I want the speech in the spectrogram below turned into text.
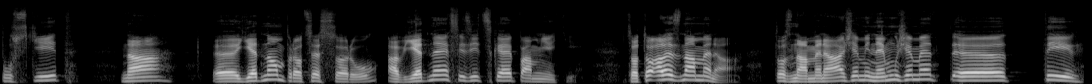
pustit na jednom procesoru a v jedné fyzické paměti. Co to ale znamená? To znamená, že my nemůžeme eh, ty,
